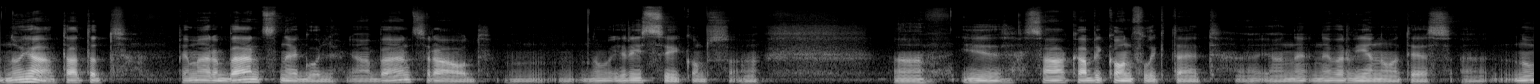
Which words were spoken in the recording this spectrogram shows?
nu jā, tā tad, piemēram, bērns neguļ, jā, bērns raud, nu, ir izsīkums. Uh, uh, sāk abi konfliktēt, jā, ne, nevar vienoties. Uh, nu,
